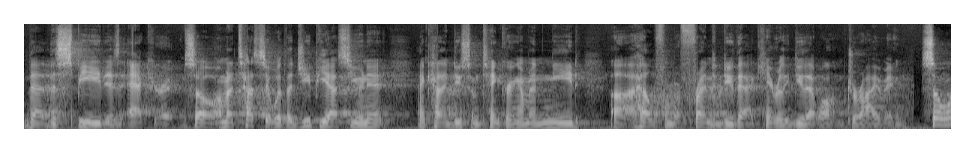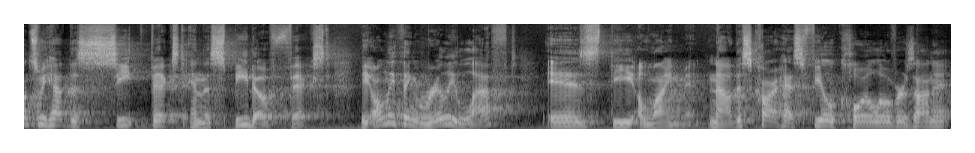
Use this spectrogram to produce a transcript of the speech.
that the speed is accurate. So I'm gonna test it with a GPS unit and kind of do some tinkering. I'm gonna need uh, help from a friend to do that. I can't really do that while I'm driving. So once we have the seat fixed and the speedo fixed, the only thing really left is the alignment. Now this car has Feal coilovers on it,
